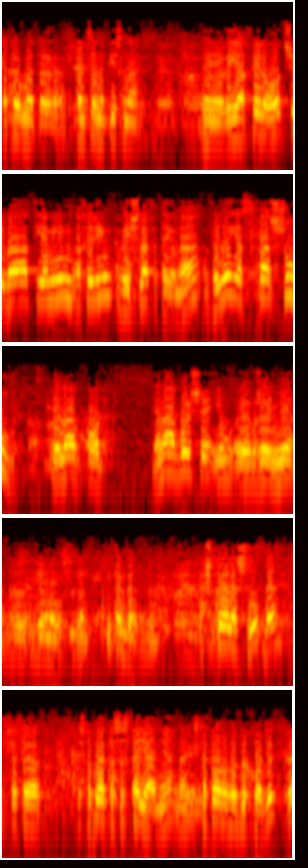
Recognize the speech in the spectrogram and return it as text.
Потом это в конце написано ויאכל עוד שבעת ימים אחרים וישלח את היונה ולא יספה שוב אליו עוד и она больше ему уже не вернулась, да? и так далее. Да? Так что лашу, да, это есть какое-то состояние, да, из которого выходит, да,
